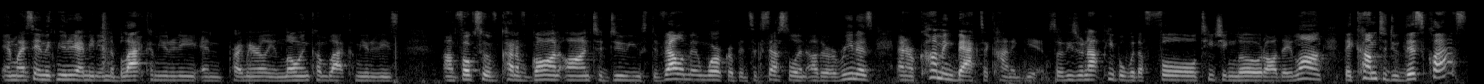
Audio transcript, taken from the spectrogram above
And when I say in the community, I mean in the black community and primarily in low income black communities. Um, folks who have kind of gone on to do youth development work or been successful in other arenas and are coming back to kind of give. So these are not people with a full teaching load all day long. They come to do this class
